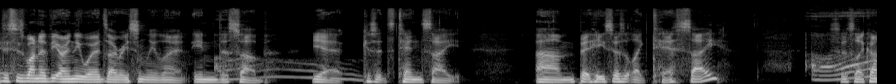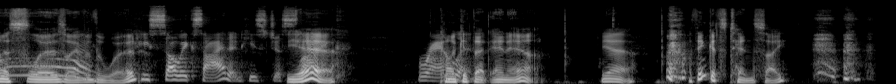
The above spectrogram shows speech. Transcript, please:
This is one of the only words I recently learnt in the sub. Yeah, Oh. because it's tensai. Um, but he says it like tessay, so it's like kind of slurs over the word. He's so excited. He's just Yeah. like rambling. Can't get that N out. Yeah. I think it's tensai.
